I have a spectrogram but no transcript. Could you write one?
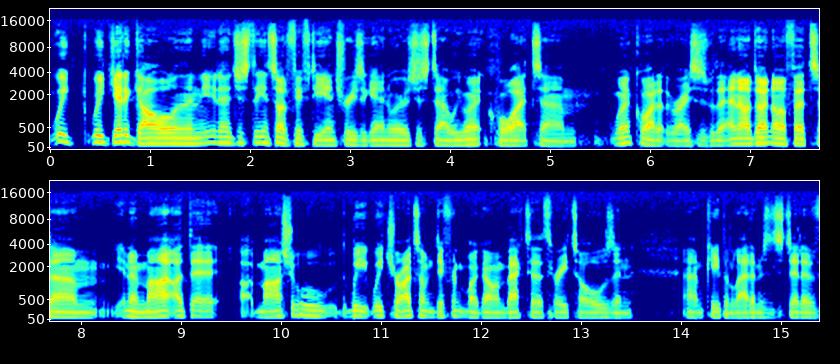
we we get a goal and then you know just the inside fifty entries again, where it's just uh, we weren't quite um, weren't quite at the races with it. And I don't know if that's um, you know Mar- I, Marshall, we, we tried something different by going back to the three talls and um, keeping Ladhams instead of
